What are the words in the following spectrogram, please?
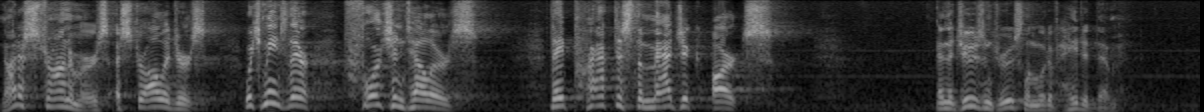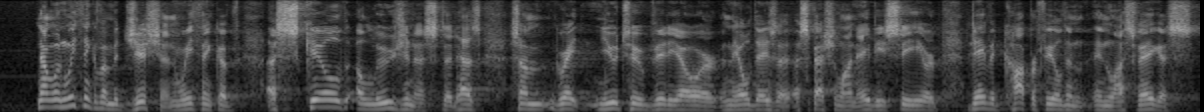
not astronomers, astrologers, which means they're fortune tellers. They practice the magic arts. And the Jews in Jerusalem would have hated them. Now, when we think of a magician, we think of a skilled illusionist that has some great YouTube video, or in the old days, a, a special on ABC, or David Copperfield in, in Las Vegas.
